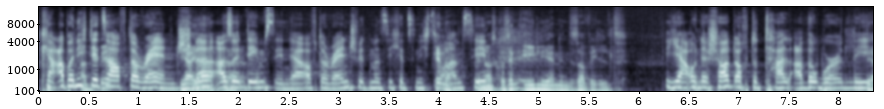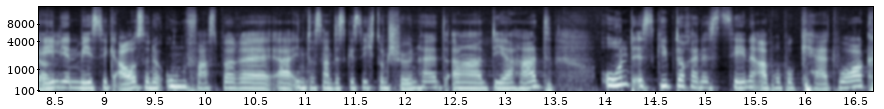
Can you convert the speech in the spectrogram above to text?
Klar, aber nicht jetzt auf der Ranch, ja, ne? Ja, also in dem Sinn, ja. Auf der Ranch wird man sich jetzt nicht genau, so ansehen. Genau, es ist quasi ein Alien in dieser Welt. Ja, und er schaut auch total otherworldly, ja. alienmäßig aus, eine unfassbare, äh, interessantes Gesicht und Schönheit, äh, die er hat. Und es gibt auch eine Szene, apropos Catwalk,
